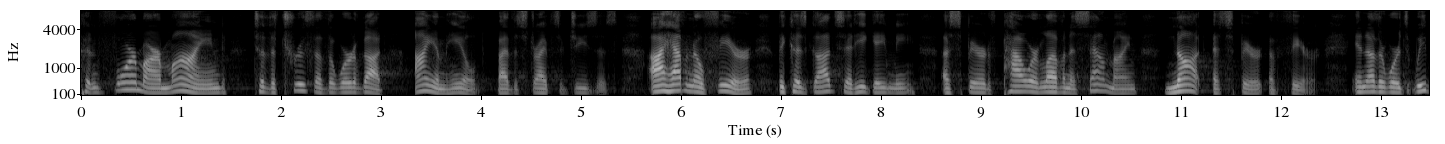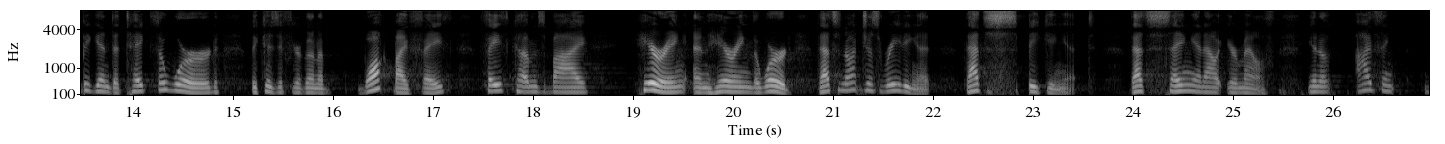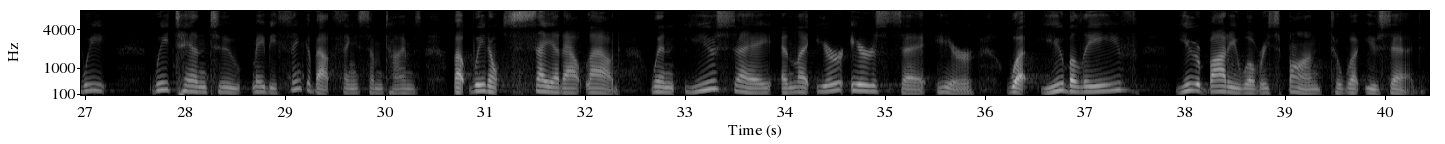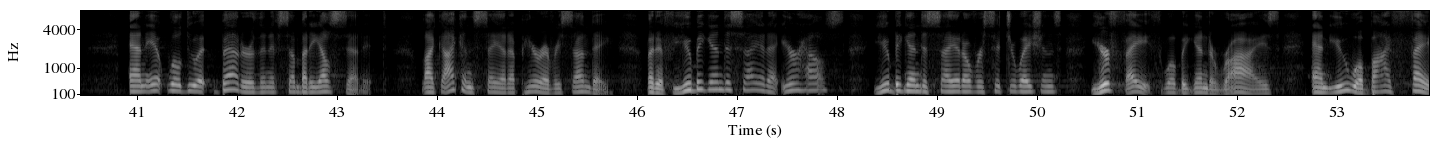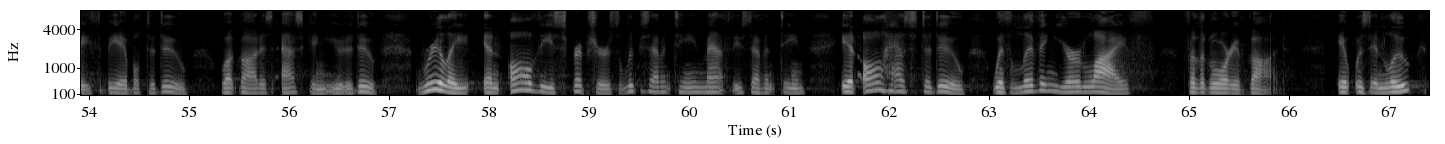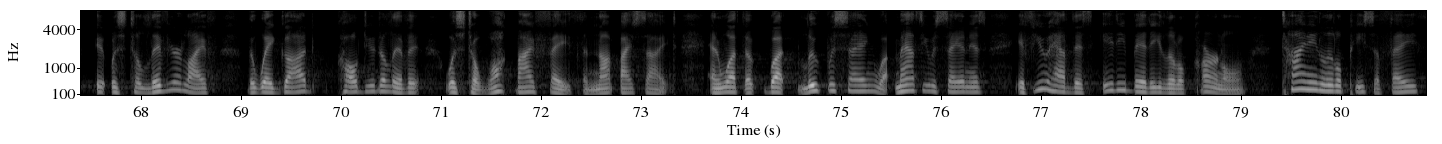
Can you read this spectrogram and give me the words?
conform our mind to the truth of the Word of God. I am healed by the stripes of Jesus. I have no fear because God said He gave me a spirit of power, love, and a sound mind, not a spirit of fear. In other words, we begin to take the word because if you're going to walk by faith, faith comes by hearing and hearing the word. That's not just reading it, That's speaking it. That's saying it out your mouth. You know, I think we we tend to maybe think about things sometimes, but we don't say it out loud. When you say and let your ears say hear what you believe, your body will respond to what you said. And it will do it better than if somebody else said it. Like I can say it up here every Sunday, but if you begin to say it at your house, you begin to say it over situations, your faith will begin to rise, and you will, by faith, be able to do what God is asking you to do. Really, in all these scriptures, Luke 17, Matthew 17, it all has to do with living your life for the glory of God. It was in Luke, it was to live your life the way God called you to live it was to walk by faith and not by sight. And what the what Luke was saying, what Matthew was saying is if you have this itty bitty little kernel, tiny little piece of faith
